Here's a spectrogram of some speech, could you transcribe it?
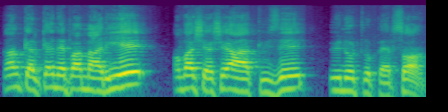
quand quelqu'un n'est pas marié, on va chercher à accuser une autre personne.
